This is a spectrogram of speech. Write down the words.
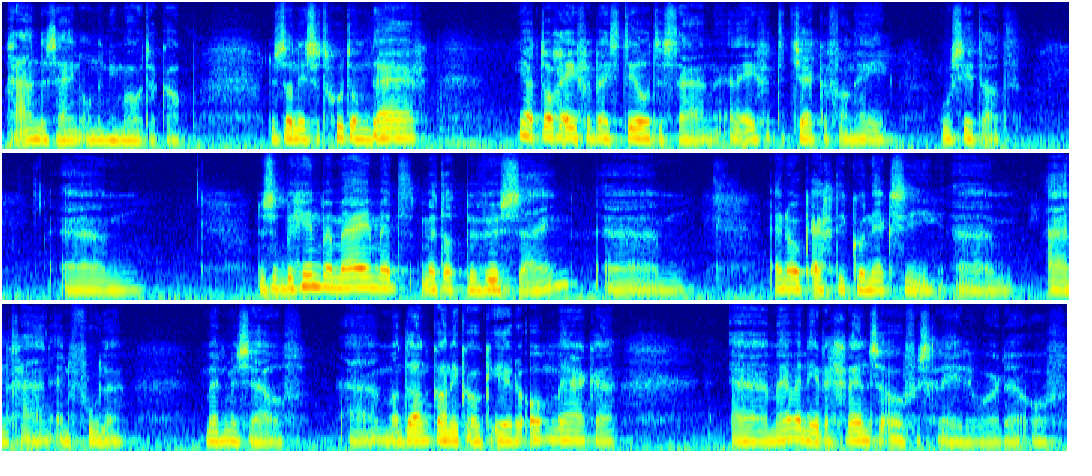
gaande zijn onder die motorkap. Dus dan is het goed om daar ja, toch even bij stil te staan en even te checken van hé, hey, hoe zit dat? Dus het begint bij mij met, met dat bewustzijn. Um, en ook echt die connectie um, aangaan en voelen met mezelf. Um, want dan kan ik ook eerder opmerken hè, wanneer er grenzen overschreden worden. Of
